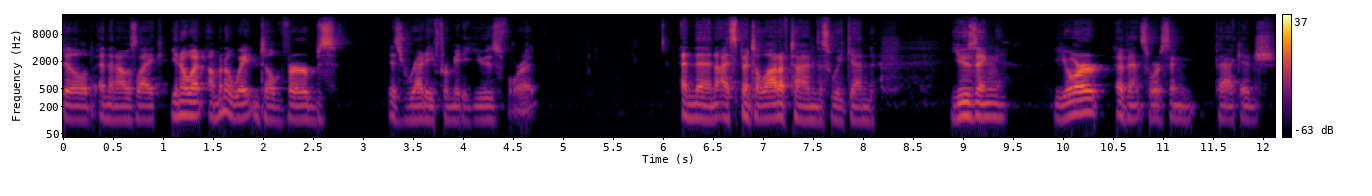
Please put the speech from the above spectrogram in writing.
build, and then I was like, you know what? I'm gonna wait until Verbs is ready for me to use for it. and then I spent a lot of time this weekend using your event sourcing package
